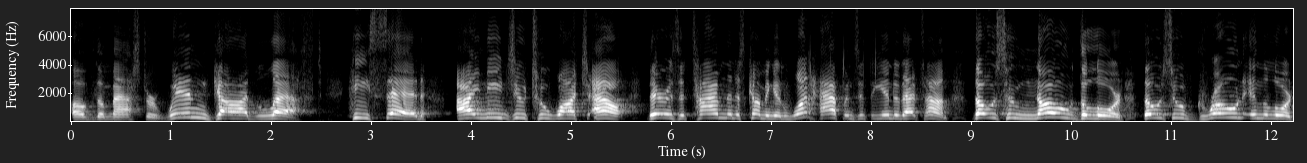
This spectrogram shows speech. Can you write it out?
of the Master. When God left, He said, I need you to watch out. There is a time that is coming. And what happens at the end of that time? Those who know the Lord, those who have grown in the Lord,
